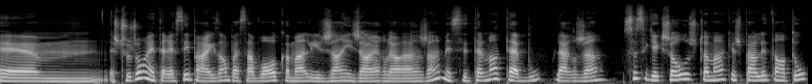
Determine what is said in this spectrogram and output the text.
Euh, je suis toujours intéressée, par exemple, à savoir comment les gens ils gèrent leur argent, mais c'est tellement tabou, l'argent. Ça, c'est quelque chose, justement, que je parlais tantôt.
